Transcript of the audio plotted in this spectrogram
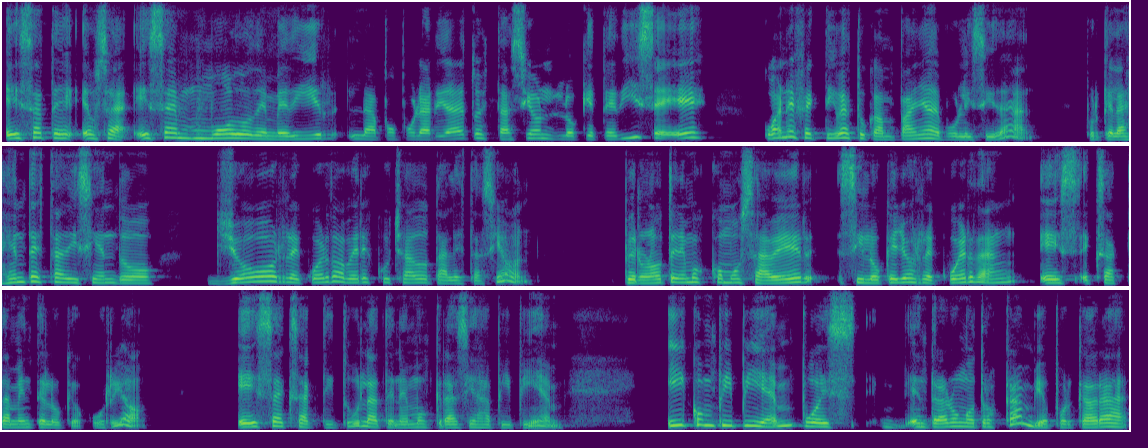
esa o sea, ese modo de medir la popularidad de tu estación lo que te dice es cuán efectiva es tu campaña de publicidad. Porque la gente está diciendo, yo recuerdo haber escuchado tal estación, pero no tenemos cómo saber si lo que ellos recuerdan es exactamente lo que ocurrió. Esa exactitud la tenemos gracias a PPM. Y con PPM, pues entraron otros cambios, porque ahora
